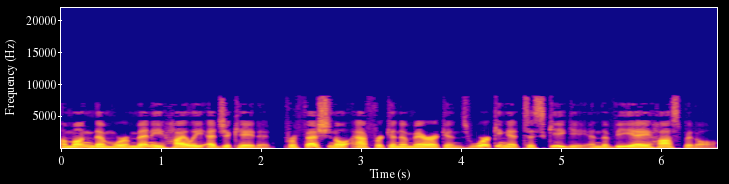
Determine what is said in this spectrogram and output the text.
among them were many highly educated, professional African Americans working at Tuskegee and the VA hospital.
